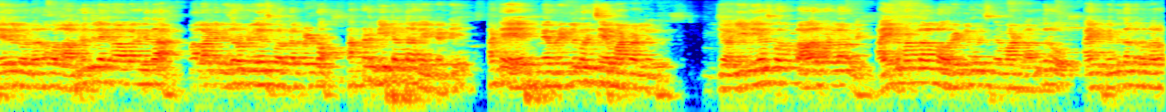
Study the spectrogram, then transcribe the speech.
పేదలు ఉన్నారు వాళ్ళ అభివృద్ధిలోకి రావాలని కదా? అలాంటి రిజర్వ్ నియోజకవర్గాలు పెట్టడం అక్కడ మీ పెత్తనం ఏంటండి? అంటే మేము రెడ్ల గురించి ఏం మాట్లాడలేదు. ఈ నియోజకవర్గంలో ఆరు మండలాలు ఉన్నాయి. ఐదు మండలాల్లో రెడ్ల గురించి మేము మాట్లాడు అందరూ ఆయన వెన్నుదండగా ఉన్నారు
